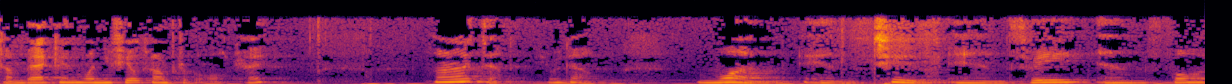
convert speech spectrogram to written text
come back in when you feel comfortable, okay? All right then, here we go. One and two and three and four.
